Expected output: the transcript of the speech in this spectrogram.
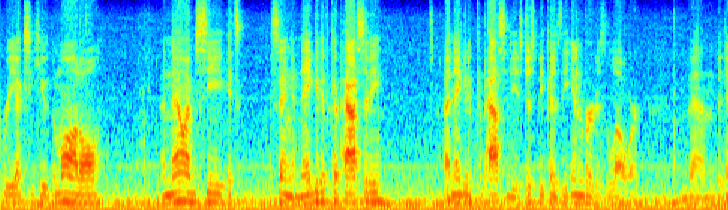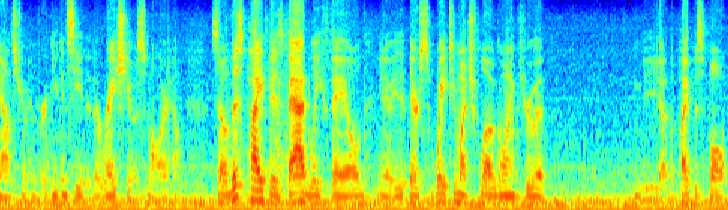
re-execute the model, and now I'm see it's saying a negative capacity. That negative capacity is just because the invert is lower than the downstream invert. You can see that the ratio is smaller now. So this pipe is badly failed. You know, there's way too much flow going through it. The uh, the pipe is full.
